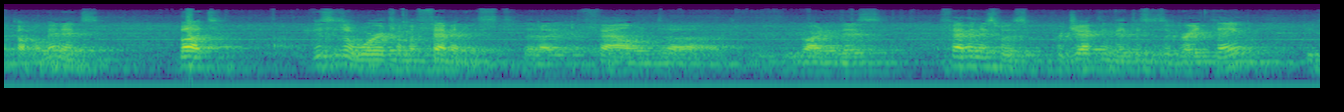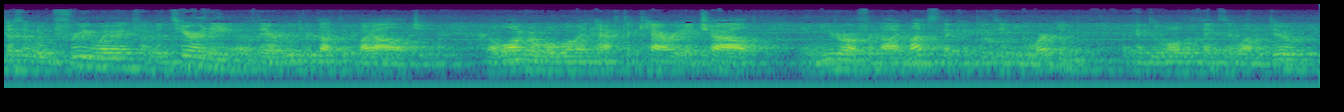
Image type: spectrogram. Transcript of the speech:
in a couple of minutes. But this is a word from a feminist that I found uh, regarding this. A feminist was projecting that this is a great thing because it would free women from the tyranny of their reproductive biology. No longer will women have to carry a child in utero for nine months They can continue working, they can do all the things they want to do,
